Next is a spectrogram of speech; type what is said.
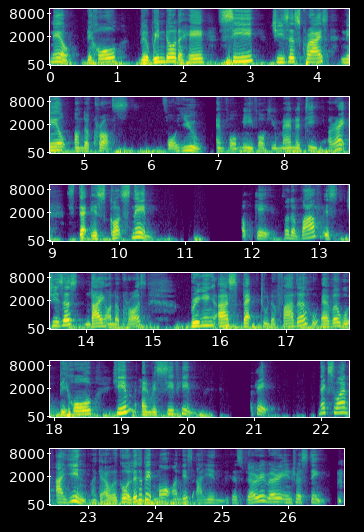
nail, behold the window, the hey, see Jesus Christ nailed on the cross for you and for me, for humanity. All right, that is God's name. Okay, so the Vav is Jesus dying on the cross, bringing us back to the Father, whoever would behold him and receive him. Okay, next one, ayin. Okay, I will go a little bit more on this ayin because very, very interesting.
